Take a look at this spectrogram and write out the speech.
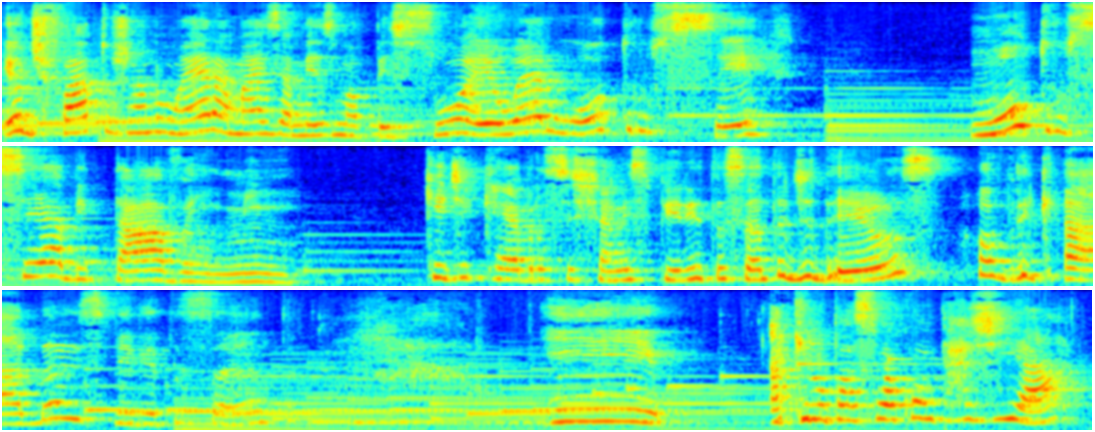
Eu de fato já não era mais a mesma pessoa, eu era um outro ser. Um outro ser habitava em mim que de quebra se chama Espírito Santo de Deus. Obrigada, Espírito Santo. E aquilo passou a contagiar.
